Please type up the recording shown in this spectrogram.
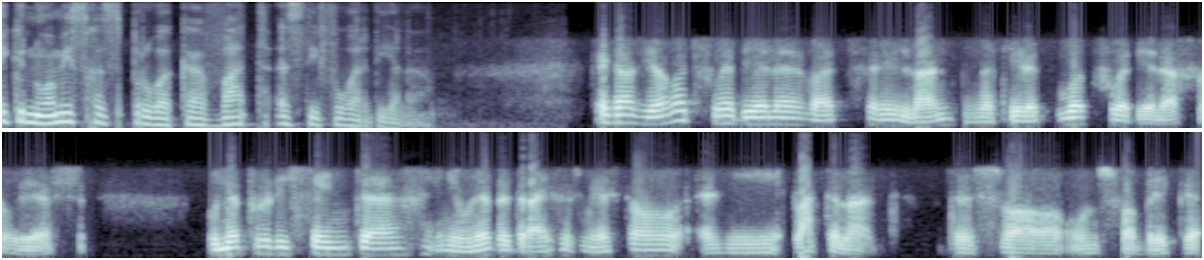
Ekonomies gesproke, wat is die voordele? Kyk, daar's ja wat voordele wat vir die land natuurlik ook voordelig sou wees Honderprodusente en die honderbedryf is meestal in die platteland. Dis waar ons fabrieke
